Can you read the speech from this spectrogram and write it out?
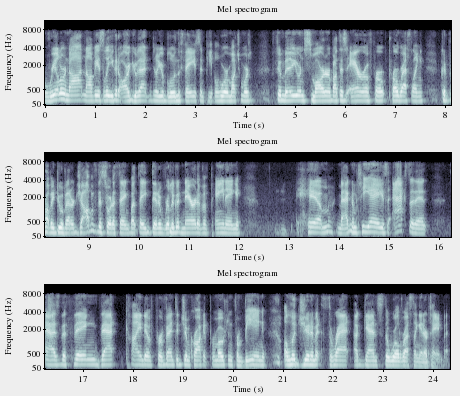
real or not and obviously you could argue that until you're blue in the face and people who are much more familiar and smarter about this era of pro, pro wrestling could probably do a better job of this sort of thing but they did a really good narrative of painting him magnum ta's accident as the thing that kind of prevented Jim Crockett promotion from being a legitimate threat against the World Wrestling Entertainment.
